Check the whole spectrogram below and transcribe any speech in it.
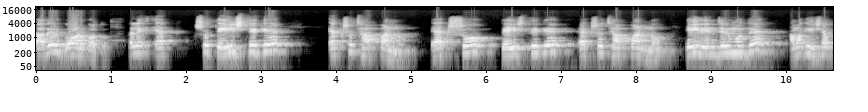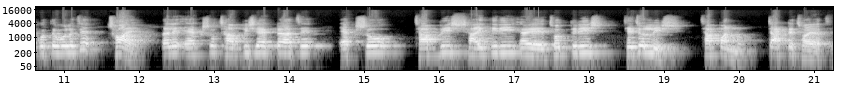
তাদের গড় কত? তাহলে একশো তেইশ থেকে একশো ছাপ্পান্ন, একশো তেইশ থেকে একশো ছাপ্পান্ন, এই রেঞ্জের মধ্যে আমাকে হিসাব করতে বলেছে ছয়। তাহলে একশো ছাব্বিশে একটা আছে, একশো ছাব্বিশ সাঁত্রিশ ছত্রিশ, ছেচল্লিশ, ছাপ্পান্ন, চারটে ছয় আছে।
